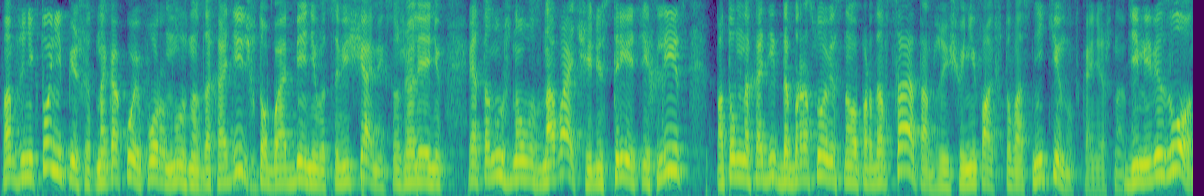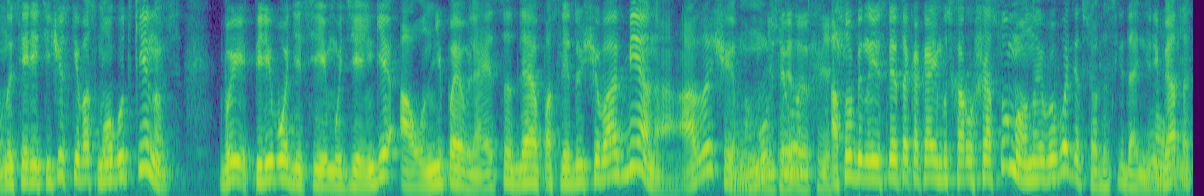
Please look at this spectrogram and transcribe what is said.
Вам же никто не пишет, на какой форум нужно заходить, чтобы обмениваться вещами, к сожалению. Это нужно узнавать через третьих лиц, потом находить добросовестного продавца. Там же еще не факт, что вас не кинут, конечно. Диме везло, но теоретически вас могут кинуть. Вы переводите ему деньги, а он не появляется для последующего обмена. А зачем? Ему не все... Особенно если это какая-нибудь хорошая сумма, он и выводит. Все, до свидания, ну, ребята.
